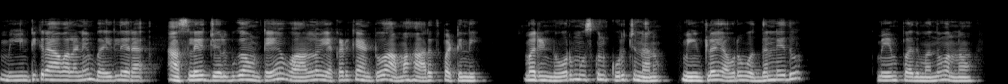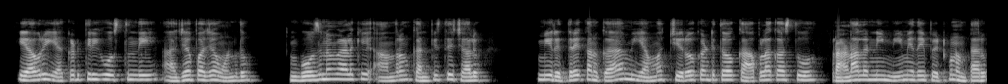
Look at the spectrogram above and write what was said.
మీ ఇంటికి రావాలని బయలుదేరా. అసలే జలుబుగా ఉంటే వాళ్ళలో ఎక్కడికి అంటూ అమ్మ హారతి పట్టింది. మరి నోరు మూసుకుని కూర్చున్నాను. మీ ఇంట్లో ఎవరు వద్దని లేదు? మేం పది మంది ఉన్నాం. ఎవరు ఎక్కడ తిరిగి వస్తుంది? అజాపజా ఉండదు. భోజనం వేళకి అందరం కనిపిస్తే చాలు. మీరిద్దరే కనుక మీ అమ్మ చెరో కంటితో కాపలా కాస్తూ ప్రాణాలన్నీ మీ మీదే పెట్టుకుని ఉంటారు.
